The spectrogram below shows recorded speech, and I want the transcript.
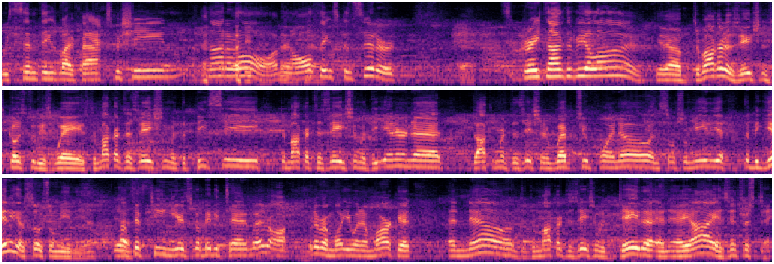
we send things by fax machine? Not at all. I mean, all things considered. It's a great time to be alive. You know, democratization goes through these waves. Democratization with the PC, democratization with the internet, documentization of Web 2.0 and social media, the beginning of social media, yes. 15 years ago, maybe 10, whatever, whatever you want to market, and now the democratization with data and AI is interesting.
